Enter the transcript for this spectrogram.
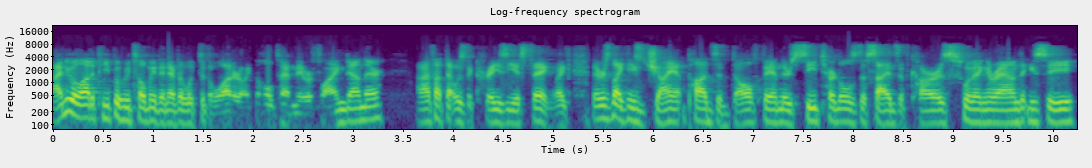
I knew a lot of people who told me they never looked at the water like the whole time they were flying down there. And I thought that was the craziest thing. Like there's like these giant pods of dolphin, there's sea turtles the size of cars swimming around that you see,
